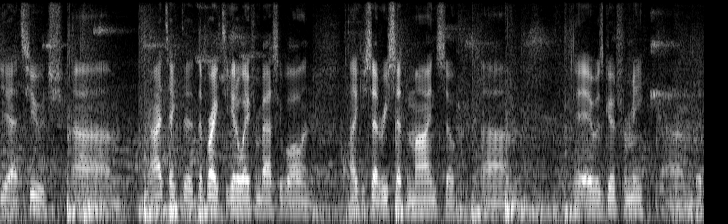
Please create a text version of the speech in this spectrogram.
Yeah, it's huge. Um, you know, I take the, the break to get away from basketball and, like you said, reset the mind. So um, it, it was good for me. Um, but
